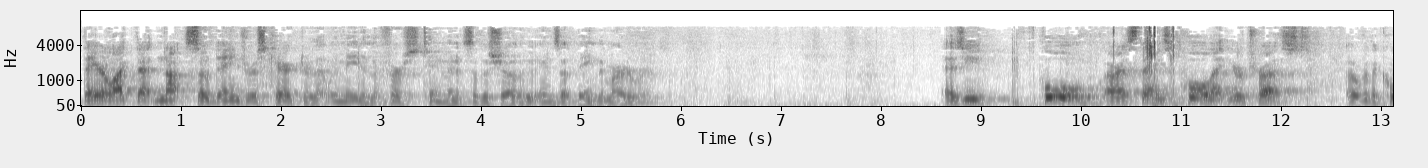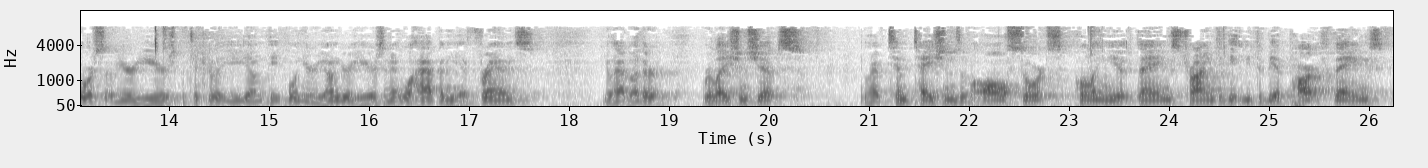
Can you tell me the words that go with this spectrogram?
They are like that not so dangerous character that we meet in the first 10 minutes of the show who ends up being the murderer. As you pull, or as things pull at your trust over the course of your years, particularly you young people in your younger years, and it will happen. You have friends, you'll have other relationships, You'll have temptations of all sorts pulling you at things, trying to get you to be a part of things,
